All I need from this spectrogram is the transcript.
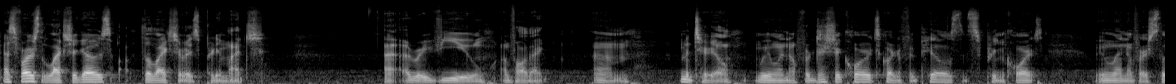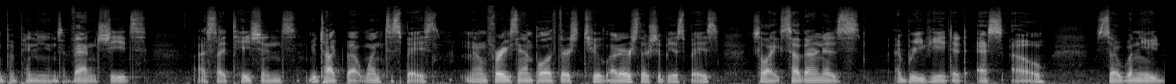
As far as the lecture goes, the lecture is pretty much a, a review of all that um, material. We went over district courts, court of appeals, the Supreme Court. We went over slip opinions, advance sheets, uh, citations. We talked about when to space. You know, for example, if there's two letters, there should be a space. So, like Southern is abbreviated SO. So when you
